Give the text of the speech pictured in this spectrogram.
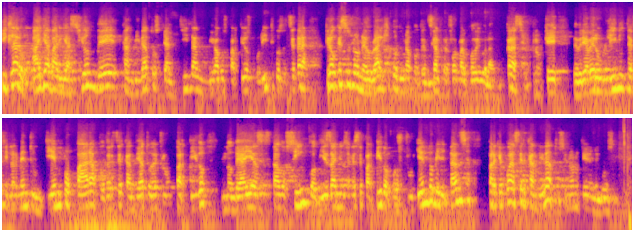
y claro, haya variación de candidatos que alquilan, digamos, partidos políticos, etcétera. Creo que eso es lo neurálgico de una potencial reforma al Código de la Democracia. Creo que debería haber un límite, finalmente, un tiempo para poder ser candidato dentro de un partido donde hayas estado 5 o 10 años en ese partido construyendo militancia para que puedas ser candidato, si no, no tiene ningún sentido.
